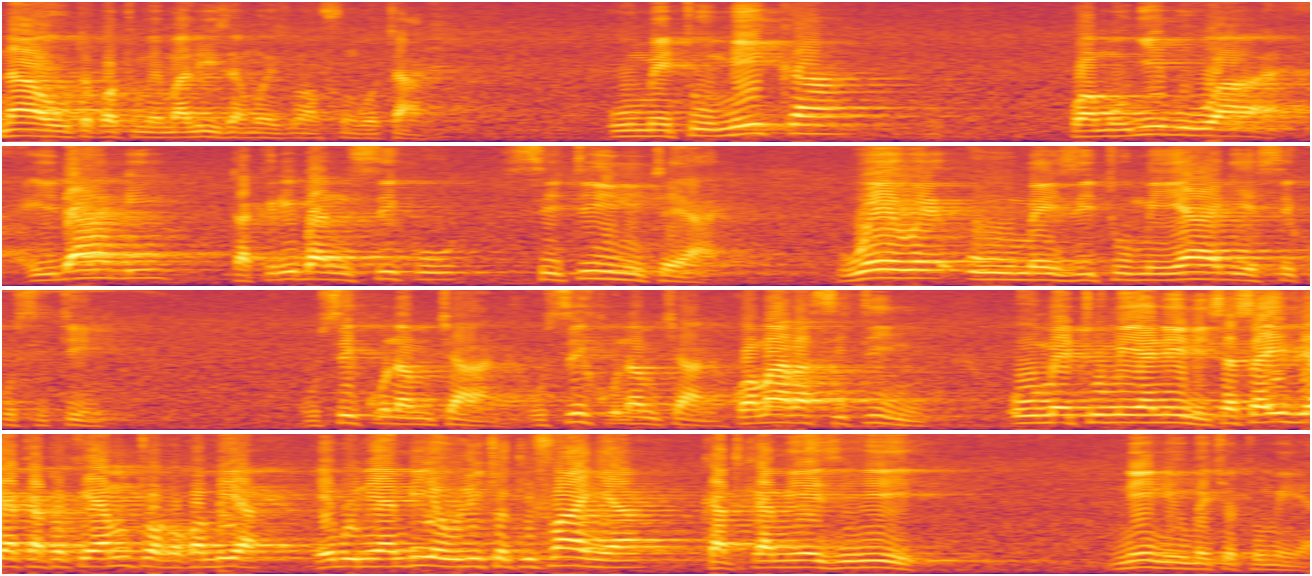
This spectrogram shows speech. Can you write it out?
nao utakuwa tumemaliza mwezi wa mfungo tano. Umetumika kwa mujibu wa idadi takriban siku sitini tayari. Wewe umezitumiaje siku sitini? Usiku na mchana, usiku na mchana, kwa mara sitini umetumia nini? Sasa hivi akatokea mtu akakwambia, hebu niambie ulichokifanya katika miezi hii, nini umechotumia?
